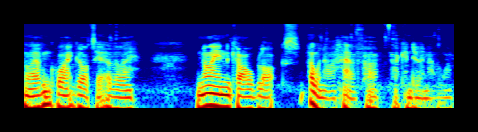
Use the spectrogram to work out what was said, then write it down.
Oh, I haven't quite got it, have I? Nine coal blocks. Oh, no, I have. I, I can do another one.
